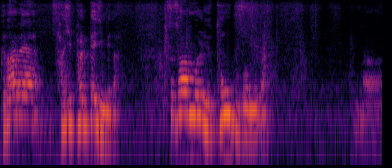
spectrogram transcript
그 다음에 48페이지입니다. 수산물 유통 구조입니다. 아,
